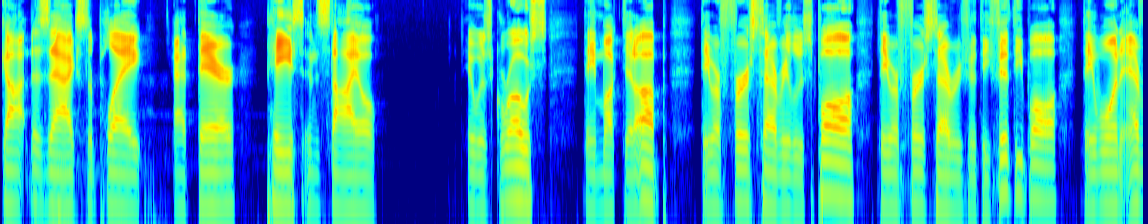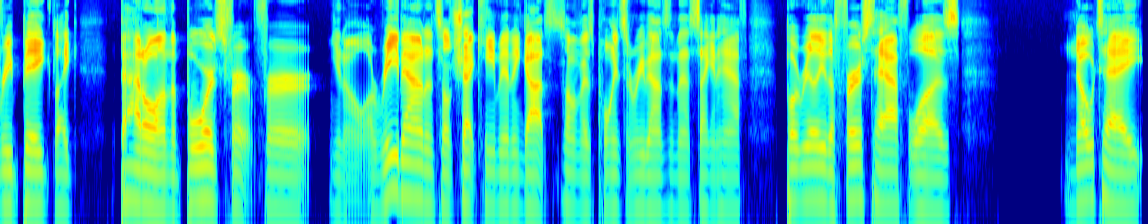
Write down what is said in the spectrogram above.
got the Zags to play at their pace and style. It was gross. They mucked it up. They were first to every loose ball. They were first to every 50-50 ball. They won every big like battle on the boards for for you know a rebound until Chet came in and got some of his points and rebounds in that second half. But really, the first half was Notae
